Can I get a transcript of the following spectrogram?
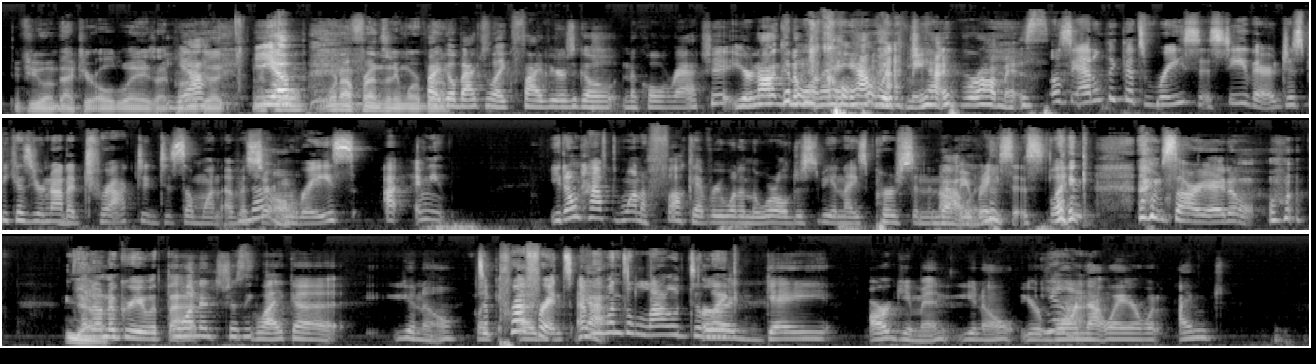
If you went back to your old ways, I'd probably Yeah. be like, Yep. We're not friends anymore, if bro." I go back to like five years ago, Nicole Ratchet, you're not going to want to hang out with me. I promise. Well, see, I don't think that's racist either. Just because you're not attracted to someone of a No. certain race, I, I mean, you don't have to want to fuck everyone in the world just to be a nice person and not be racist. Like, I'm sorry, I don't, I don't agree with that. One, it's just like a, you know, it's like a preference. yeah. Everyone's allowed to or a like. gay argument. You know, you're Yeah. born that way, or what? I'm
